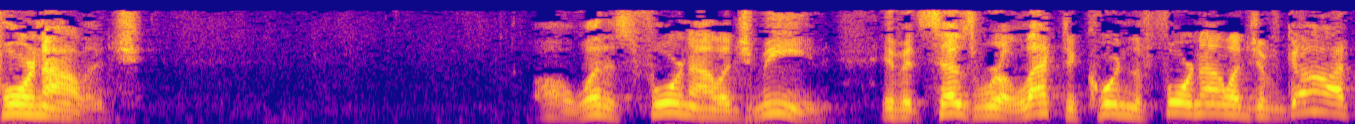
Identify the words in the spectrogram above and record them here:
Foreknowledge. Oh, what does foreknowledge mean? If it says we're elect according to the foreknowledge of God,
